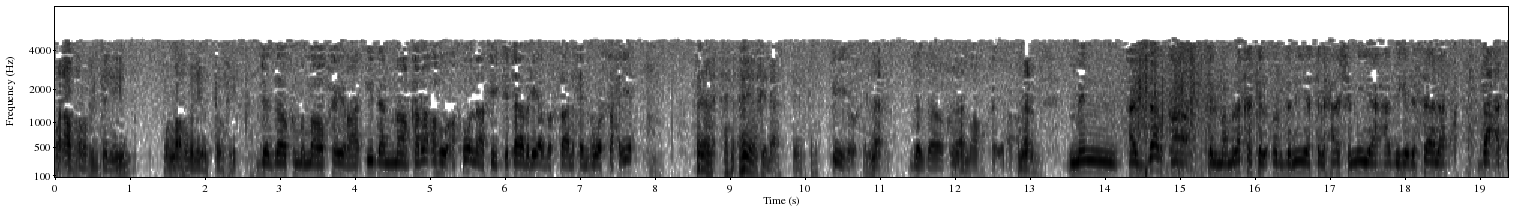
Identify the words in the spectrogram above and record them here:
والأظهر في الدليل. والله ولي التوفيق. جزاكم الله خيرا. إذا ما قرأه أخونا في كتاب رياض الصالحين هو الصحيح. فيه الخلاف فيه الخلاف. نعم. جزاكم نعم. الله خيرا. نعم. من الزرقاء في المملكة الأردنية الهاشمية هذه رسالة بعث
